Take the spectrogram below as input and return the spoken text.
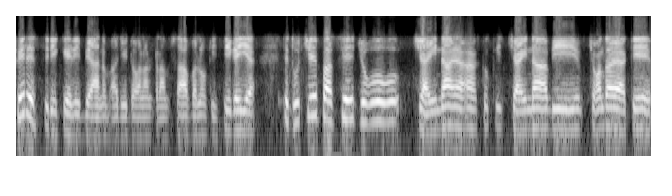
ਫਿਰ ਇਸ ਤਰੀਕੇ ਦੀ ਬਿਆਨਬਾਜ਼ੀ ਡੋਨਲਡ ਟਰੰਪ ਸਾਹਿਬ ਵੱਲੋਂ ਕੀਤੀ ਗਈ ਹੈ। ਤੇ ਦੂਜੇ ਪਾਸੇ ਜੋ ਚਾਈਨਾ ਆ, ਕਿਉਂਕਿ ਚਾਈਨਾ ਵੀ ਚਾਹੁੰਦਾ ਆ ਕਿ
